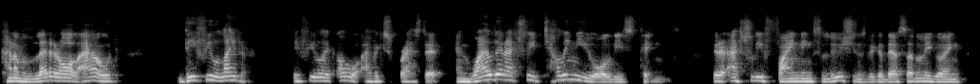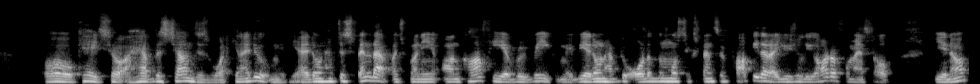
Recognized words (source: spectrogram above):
kind of let it all out, they feel lighter. They feel like, oh, I've expressed it. And while they're actually telling you all these things, they're actually finding solutions because they're suddenly going, oh, okay, so I have these challenges. What can I do? Maybe I don't have to spend that much money on coffee every week. Maybe I don't have to order the most expensive coffee that I usually order for myself, you know?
